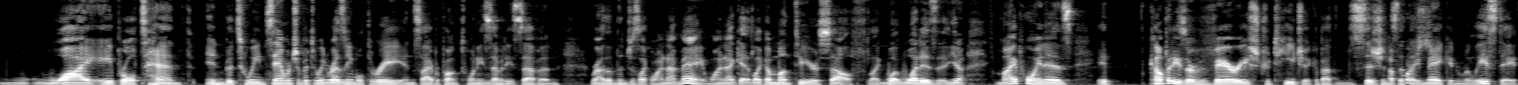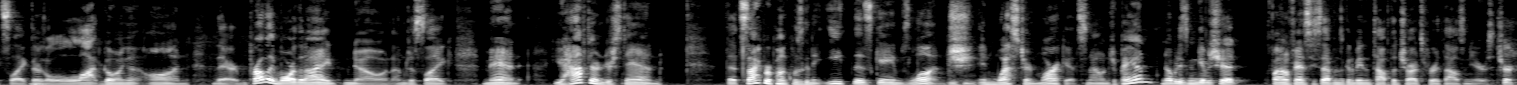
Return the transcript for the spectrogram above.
Why April 10th in between, sandwich in between Resident Evil 3 and Cyberpunk 2077, rather than just like, why not May? Why not get like a month to yourself? Like, what what is it? You know, my point is, it companies are very strategic about the decisions that they make and release dates. Like, there's a lot going on there, probably more than I know. And I'm just like, man, you have to understand that Cyberpunk was going to eat this game's lunch Mm-hmm. in Western markets. Now in Japan, nobody's going to give a shit. Final Fantasy VII is going to be in the top of the charts for a thousand years. Sure.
